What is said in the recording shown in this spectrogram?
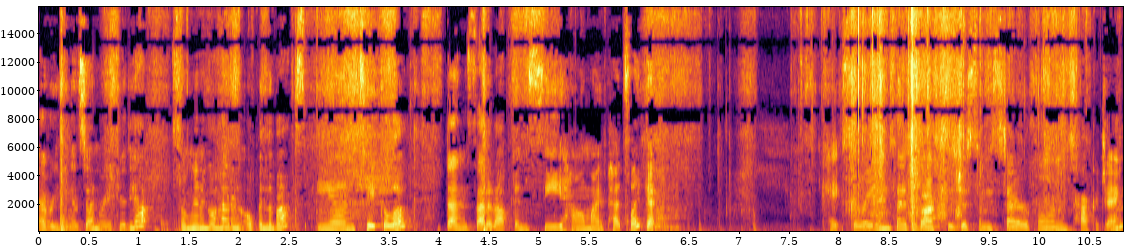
Everything is done right through the app. So I'm gonna go ahead and open the box and take a look, then set it up and see how my pets like it. Okay, so right inside the box is just some styrofoam packaging.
